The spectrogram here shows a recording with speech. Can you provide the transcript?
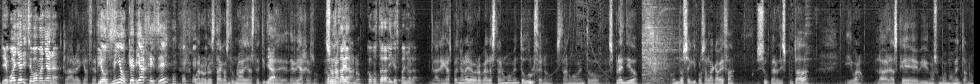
Llegó ayer y se va mañana. Claro, hay que hacer. Dios mío, qué viajes, ¿eh? Bueno, uno está acostumbrado ya a este tipo de, de viajes, ¿no? Es ¿Cómo una pena, la- ¿no? ¿Cómo está la Liga Española? La Liga Española yo creo que ahora está en un momento dulce, ¿no? Está en un momento espléndido, con dos equipos a la cabeza, súper disputada. Y bueno, la verdad es que vivimos un buen momento, ¿no?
